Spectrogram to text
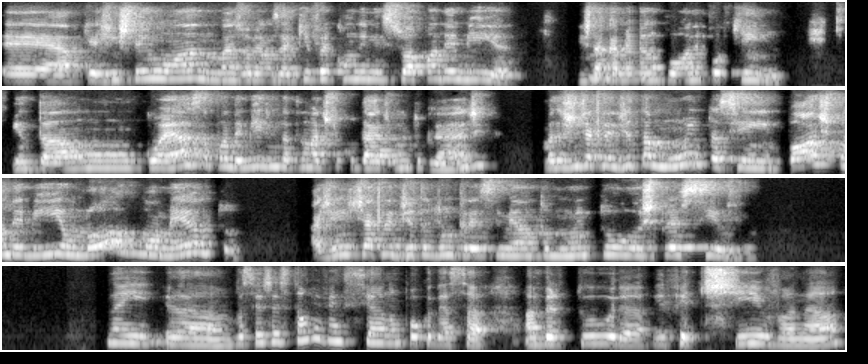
É, porque a gente tem um ano, mais ou menos, aqui, foi quando iniciou a pandemia. A gente está uhum. caminhando por um ano e pouquinho. Então, com essa pandemia, a gente está tendo uma dificuldade muito grande, mas a gente acredita muito, assim, pós-pandemia, um novo momento, a gente acredita de um crescimento muito expressivo né, e, uh, vocês já estão vivenciando um pouco dessa abertura efetiva, né?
